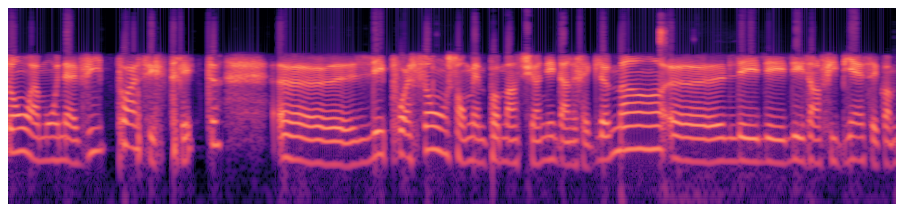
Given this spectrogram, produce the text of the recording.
sont, à mon avis, pas assez strictes. Euh, les poissons sont même pas mentionnés dans le règlement. Euh, les, les, les, amphibiens, c'est comme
